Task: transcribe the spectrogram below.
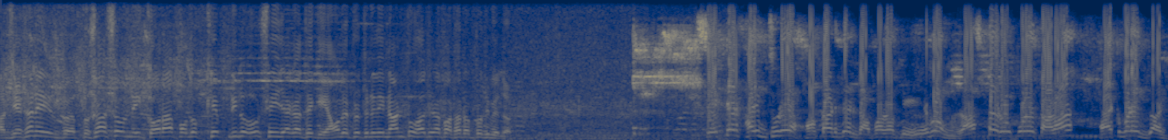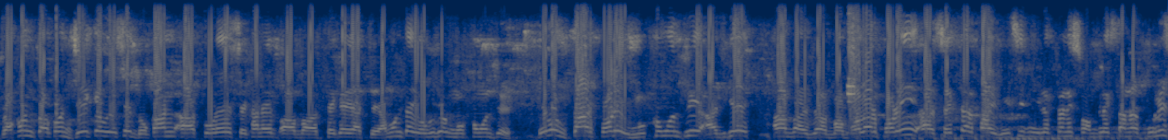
আর যেখানে প্রশাসন এই কড়া পদক্ষেপ নিল, সেই জায়গা থেকে আমাদের প্রতিনিধি নান্টু হাজিরা পাঠানো প্রতিবেদন। সেক্টর ফাইভ জুড়ে হকারদের দাপাদাপি এবং রাস্তার ওপরে তারা একবারে যখন তখন যে কেউ এসে দোকান করে সেখানে থেকে যাচ্ছে, এমনটাই অভিযোগ মুখ্যমন্ত্রীর। এবং তারপরেই মুখ্যমন্ত্রী আজকে বলার পরেই sector five ECB electronics complex থানার পুলিশ,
